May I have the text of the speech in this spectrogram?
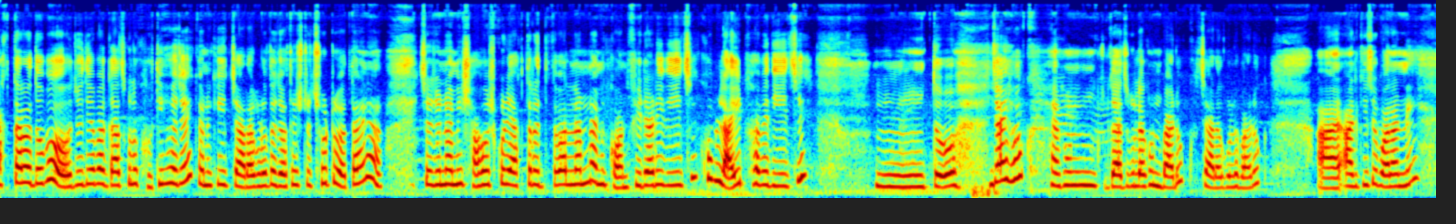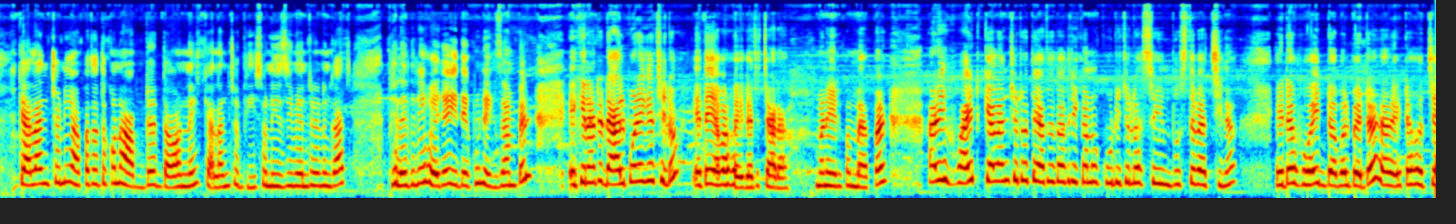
একতারা দেবো, যদি আবার গাছগুলো ক্ষতি হয়ে যায় কারণ কি চারাগুলো তো যথেষ্ট ছোটো, তাই না? সেজন্য আমি সাহস করে একতারা দিতে পারলাম না, আমি কনফিডারই দিয়েছি, খুব লাইটভাবে দিয়েছি। তো যাই হোক, এখন গাছগুলো এখন বাড়ুক, চারাগুলো বাড়ুক। আর আর কিছু বলার নেই। ক্যালাঞ্চো নিয়ে আপাতত কোনো আপডেট দেওয়ার নেই। ক্যালাঞ্চো ভীষণ ইজি মেনটেন গাছ। ফেলে দিলেই হয়ে যায়। এই দেখুন এক্সাম্পল এখানে একটা ডাল পড়ে গেছিল, এতেই আবার হয়ে গেছে চারা। মানে এরকম ব্যাপার। আর এই হোয়াইট ক্যালাঞ্চোটাতে এত তাড়াতাড়ি কেন কুড়ি চলে আসছে বুঝতে পারছি না। এটা হোয়াইট ডাবল পেটাল আর এটা হচ্ছে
